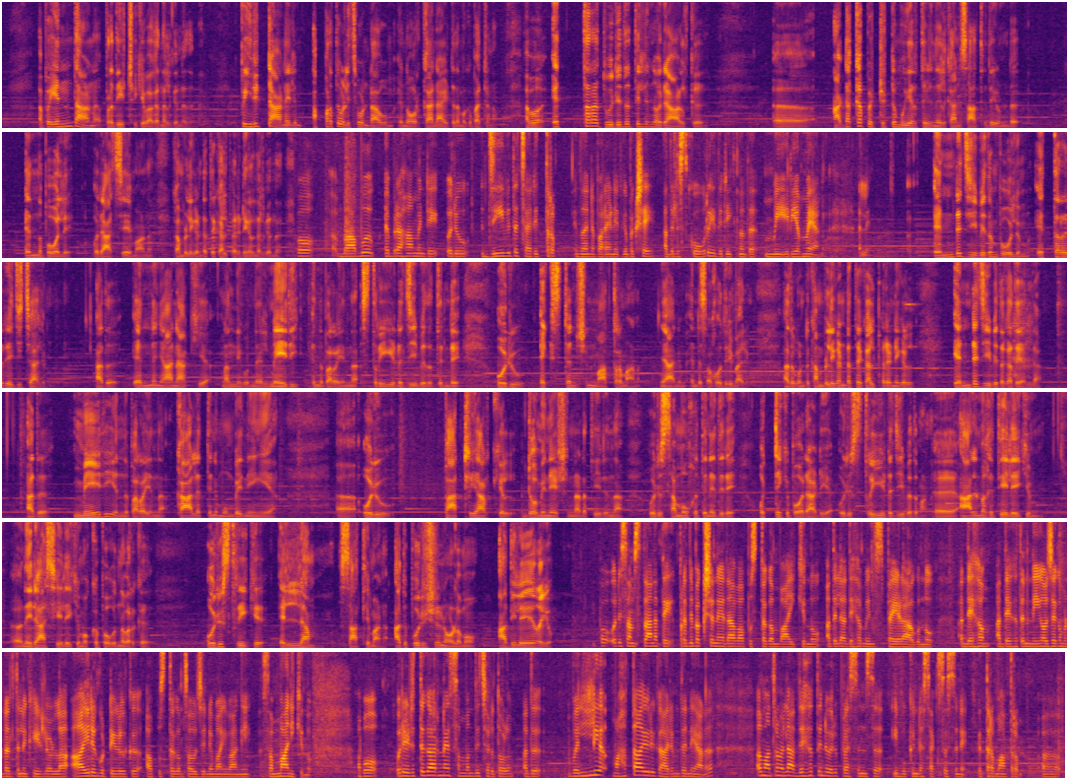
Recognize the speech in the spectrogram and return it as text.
അപ്പോൾ എന്താണ് പ്രതീക്ഷയ്ക്ക് വക നൽകുന്നത്? ഇപ്പോൾ ഇരുട്ടാണേലും അപ്പുറത്ത് വെളിച്ചമുണ്ടാവും എന്ന് ഓർക്കാനായിട്ട് നമുക്ക് പറ്റണം. അപ്പോൾ എത്ര ദുരിതത്തിൽ നിന്ന് ഒരാൾക്ക് അടക്കപ്പെട്ടിട്ടും ഉയർത്തെഴുന്നേൽക്കാൻ സാധ്യതയുണ്ട് എന്ന പോലെ ഒരാശയമാണ് കമ്പിളികണ്ഠത്തെ കൽപ്പരണികൾ നൽകുന്നത്. ഇപ്പോൾ ബാബു എബ്രഹാമിന്റെ ഒരു ജീവിത ചരിത്രം എന്ന് തന്നെ പറയണിരിക്കും പക്ഷേ അതിൽ സ്കോർ ചെയ്തിരിക്കുന്നത് മേരിയമ്മയാണ് അല്ലേ? എന്റെ ജീവിതം പോലും എത്ര രചിച്ചാലും അത് എന്നെ ഞാനാക്കിയ നന്ദികുന്നേൽ മേരി എന്ന് പറയുന്ന സ്ത്രീയുടെ ജീവിതത്തിന്റെ ഒരു എക്സ്റ്റൻഷൻ മാത്രമാണ് ഞാനും എന്റെ സഹോദരിമാരും. അതുകൊണ്ട് കമ്പിളികണ്ഠത്തെ കൽഭരണികൾ എന്റെ ജീവിതകഥയല്ല. അത് മേരി എന്ന് പറയുന്ന കാലത്തിന് മുമ്പേ നീങ്ങിയ ഒരു പാട്രിയാർക്കൽ ഡൊമിനേഷൻ നടത്തിയിരുന്ന ഒരു സമൂഹത്തിനെതിരെ ഒറ്റയ്ക്ക് പോരാടിയ ഒരു സ്ത്രീയുടെ ജീവിതമാണ്. ആത്മഹത്യയിലേക്കും നിരാശയിലേക്കും ഒക്കെ പോകുന്നവർക്ക് ഒരു സ്ത്രീക്ക് എല്ലാം സാധ്യമാണ്. അത് പുരുഷനോളമോ അതിലേറെയോ. ഇപ്പോൾ ഒരു സംസ്ഥാനത്തെ പ്രതിപക്ഷ നേതാവ് ആ പുസ്തകം വായിക്കുന്നു. അതിൽ അദ്ദേഹം ഇൻസ്പയർഡ് ആകുന്നു. അദ്ദേഹം അദ്ദേഹത്തിന്റെ നിയോജക മണ്ഡലത്തിന് കീഴിലുള്ള ആയിരം കുട്ടികൾക്ക് ആ പുസ്തകം സൗജന്യമായി വാങ്ങി സമ്മാനിക്കുന്നു. അപ്പോൾ ഒരു എഴുത്തുകാരനെ സംബന്ധിച്ചിടത്തോളം അത് വലിയ മഹത്തായ ഒരു കാര്യം തന്നെയാണ്. അത് മാത്രമല്ല അദ്ദേഹത്തിന്റെ ഒരു പ്രസൻസ് ഈ ബുക്കിന്റെ സക്സസ്സിനെ എത്രമാത്രം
